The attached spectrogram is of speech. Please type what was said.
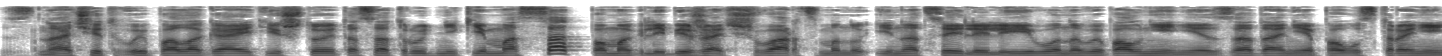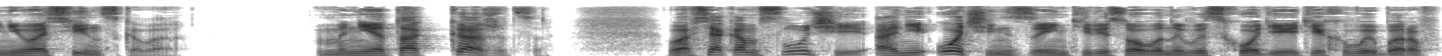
Значит, вы полагаете, что это сотрудники Моссад помогли бежать Шварцману и нацелили его на выполнение задания по устранению Осинского? Мне так кажется. Во всяком случае, они очень заинтересованы в исходе этих выборов.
